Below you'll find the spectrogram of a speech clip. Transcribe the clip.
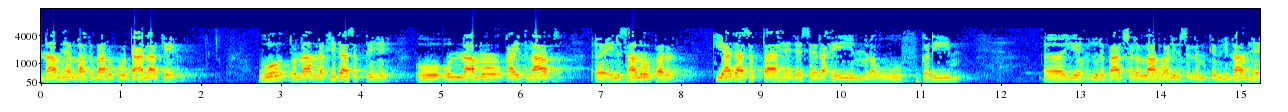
نام ہے اللہ تبارک و تعالیٰ کے، وہ تو نام رکھے جا سکتے ہیں۔ ان ناموں کا اطلاق انسانوں پر کیا جا سکتا ہے، جیسے رحیم، رعوف، کریم۔ یہ حضور پاک صلی اللہ علیہ وسلم کے بھی نام ہے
